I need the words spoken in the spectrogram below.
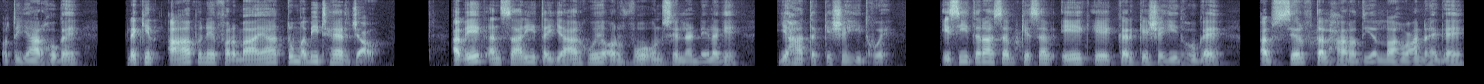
اور تیار ہو گئے۔ لیکن آپ نے فرمایا تم ابھی ٹھہر جاؤ۔ اب ایک انصاری تیار ہوئے اور وہ ان سے لڑنے لگے۔ یہاں تک کہ شہید ہوئے۔ اسی طرح سب کے سب ایک ایک کر کے شہید ہو گئے۔ اب صرف طلحہ رضی اللہ عنہ رہ گئے۔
